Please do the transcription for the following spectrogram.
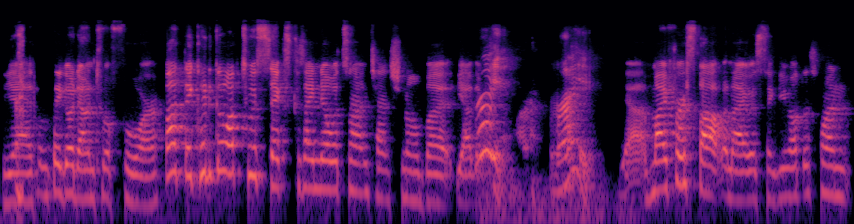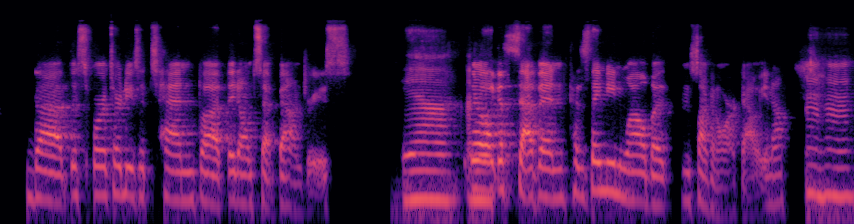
Yeah, I think they go down to a four, but they could go up to a six because I know it's not intentional. But yeah, Right, right. yeah. My first thought when I was thinking about this one that the sports RD is a ten, but they don't set boundaries. Yeah. They're mean, like a seven because they mean well, but it's not going to work out. You know. mhm,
